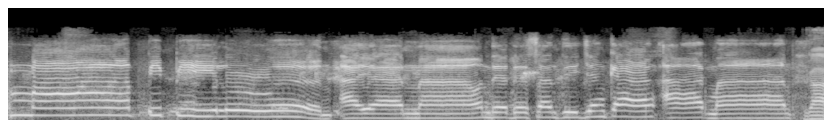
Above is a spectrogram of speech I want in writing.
Moal pipilueun Aya naon Dede Santi jeung Kang Arman Nggak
